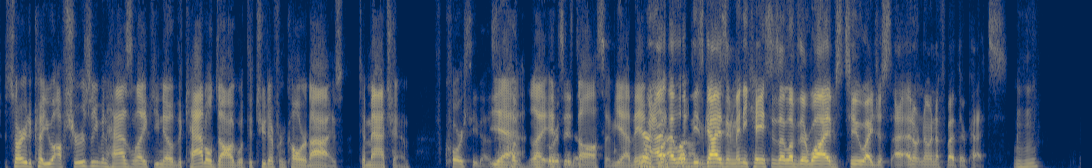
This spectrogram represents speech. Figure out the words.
sorry to cut you off. Scherzer even has like you know the cattle dog with the two different colored eyes to match him. Of course he does. Yeah, like it's it's awesome. Yeah, they. Yeah, I, I love these guys. In many cases, I love their wives too. I just I, I don't know enough about their pets. Mm-hmm.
